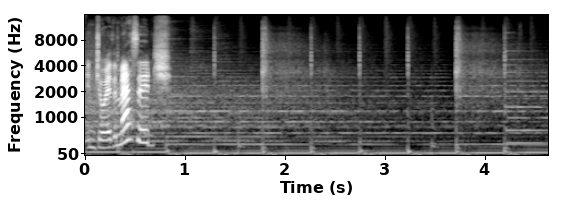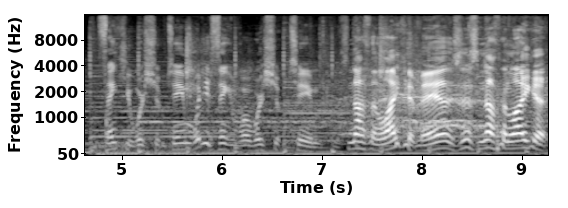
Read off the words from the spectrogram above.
Enjoy the message. Thank you, worship team. What do you think of our worship team? It's nothing like it, man. It's just nothing like it.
